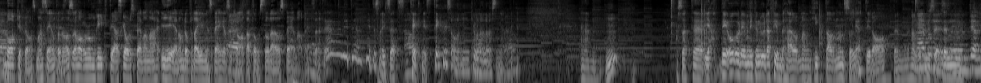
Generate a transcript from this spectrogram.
Ja. bakifrån, så man ser inte dem. Och så har de de riktiga skådespelarna igenom då, för det är ju ingen spegel såklart, att de står där och spelar det. Så ja, lite, lite snyggt sätt, Ja. tekniskt. Tekniskt har de coola lösningar. Ehm, mm. Så att, eh, ja, det, och det är en liten udda film det här och man hittar den inte så lätt idag. Den hade Nej, precis. Den, Den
